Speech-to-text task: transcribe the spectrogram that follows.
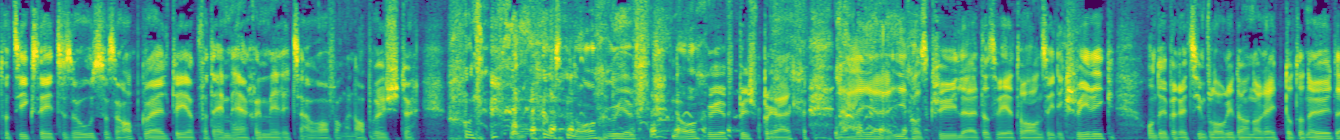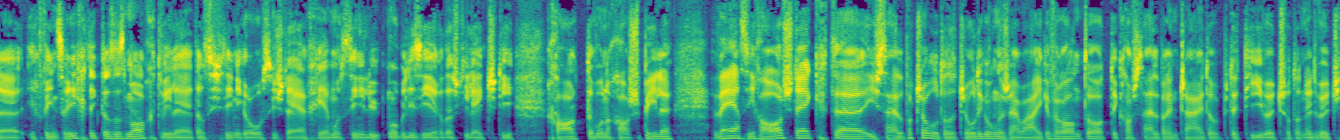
Zurzeit sieht es so aus, dass er abgewählt wird. Von dem her können wir jetzt auch anfangen abrüsten und, und, und Nachrufe, Nachrufe besprechen. Nein, äh, ich habe das Gefühl, äh, das wird wahnsinnig schwierig. Und ob er jetzt in Florida noch rettet oder nicht, äh, ich finde es richtig, dass er es macht, weil äh, das ist seine grosse Stärke. Er muss seine Leute mobilisieren. Das ist die letzte Karte, die er kann spielen kann. Wer sich ansteckt, äh, ist selber schuld. Also, Entschuldigung, das ist auch Eigenverantwortung. Du kannst selber entscheiden, ob du dort hin willst oder nicht willst.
